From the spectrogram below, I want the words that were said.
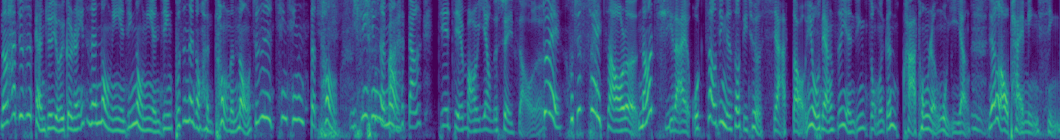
然后他就是感觉有一个人一直在弄你眼睛，弄你眼睛，不是那种很痛的弄，就是轻轻的痛，你 轻轻的弄，当接睫毛一样的睡着了。对，我就睡着了，然后起来，我照镜的时候的确有吓到，因为我两只眼睛肿的跟卡通人物一样，人家、嗯、老牌明星，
